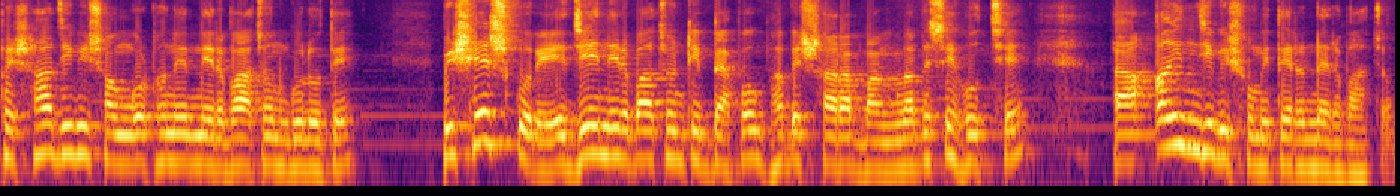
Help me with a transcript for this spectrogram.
পেশাজীবী সংগঠনের নির্বাচনগুলোতে। বিশেষ করে যে নির্বাচনটি ব্যাপকভাবে সারা বাংলাদেশে হচ্ছে আইনজীবী সমিতির নির্বাচন।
